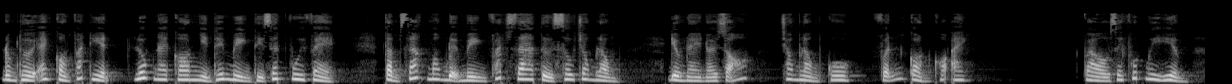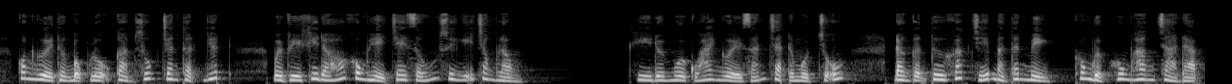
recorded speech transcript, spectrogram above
Đồng thời anh còn phát hiện lúc nai con nhìn thấy mình thì rất vui vẻ. Cảm giác mong đợi mình phát ra từ sâu trong lòng. Điều này nói rõ trong lòng cô vẫn còn có anh. Vào giây phút nguy hiểm, con người thường bộc lộ cảm xúc chân thật nhất bởi vì khi đó không hề che giấu suy nghĩ trong lòng. Khi đôi môi của hai người dán chặt ở một chỗ, đằng cận tư khắc chế bản thân mình không được hung hăng trà đạp.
